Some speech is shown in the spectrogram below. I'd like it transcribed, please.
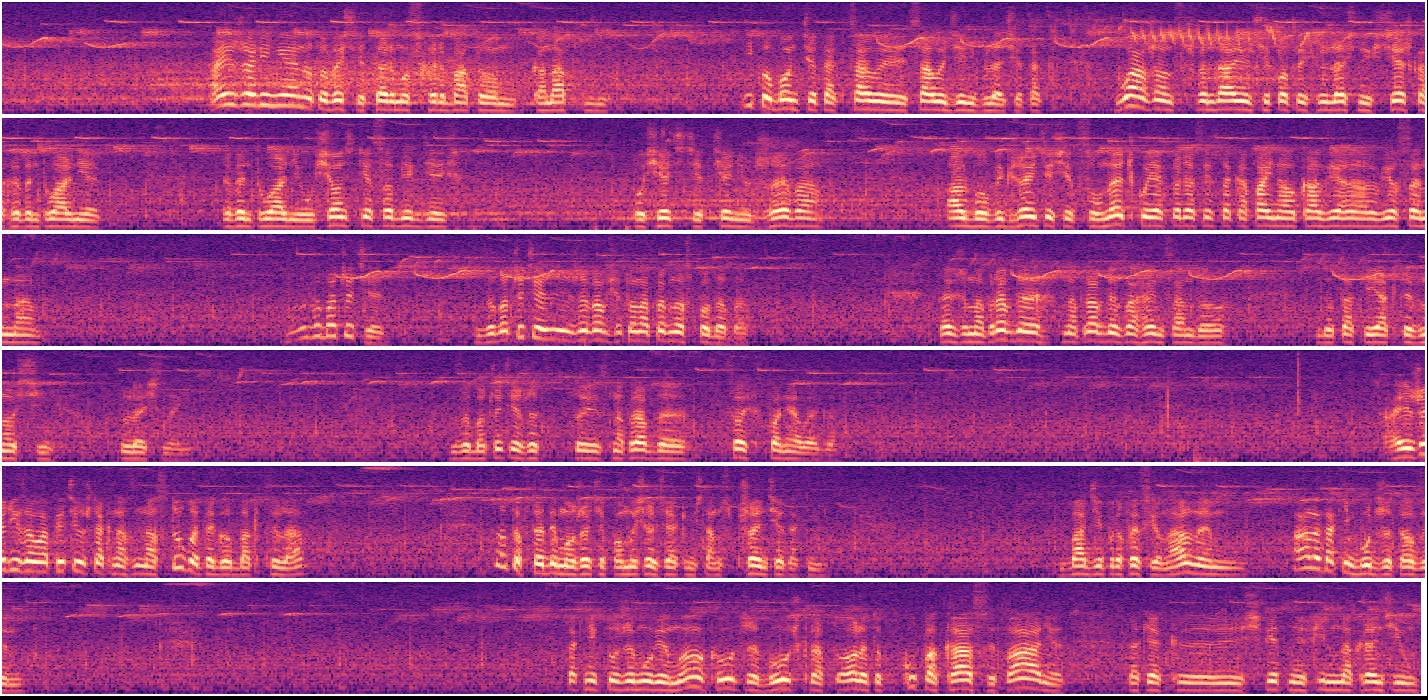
A jeżeli nie, no to weźcie termos z herbatą, kanapki i pobądźcie tak cały, cały dzień w lesie, tak łażąc, szwendając się po tych leśnych ścieżkach, ewentualnie, ewentualnie usiądźcie sobie gdzieś, posiedźcie w cieniu drzewa, albo wygrzejcie się w słoneczku, jak teraz jest taka fajna okazja wiosenna. No zobaczycie, zobaczycie, że Wam się to na pewno spodoba. Także naprawdę, naprawdę zachęcam do, do takiej aktywności leśnej. Zobaczycie, że to jest naprawdę coś wspaniałego. A jeżeli załapiecie już tak na, na stówę tego bakcyla, no to wtedy możecie pomyśleć o jakimś tam sprzęcie takim bardziej profesjonalnym, ale takim budżetowym. Tak niektórzy mówią, o kurczę, bushcraft, o, ale to kupa kasy, panie. Tak jak y, świetny film nakręcił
